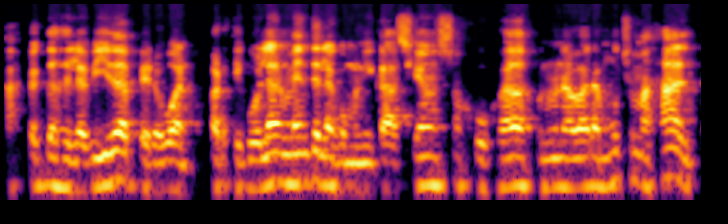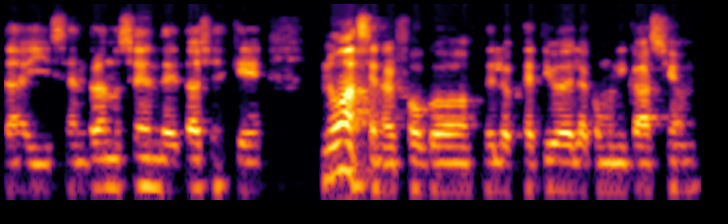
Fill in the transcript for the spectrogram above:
aspectos de la vida, pero bueno, particularmente en la comunicación son juzgadas con una vara mucho más alta y centrándose en detalles que no hacen al foco del objetivo de la comunicación.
